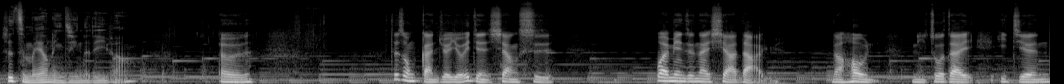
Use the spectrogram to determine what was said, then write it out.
是怎么样宁静的地方？呃，这种感觉有一点像是外面正在下大雨，然后你坐在一间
